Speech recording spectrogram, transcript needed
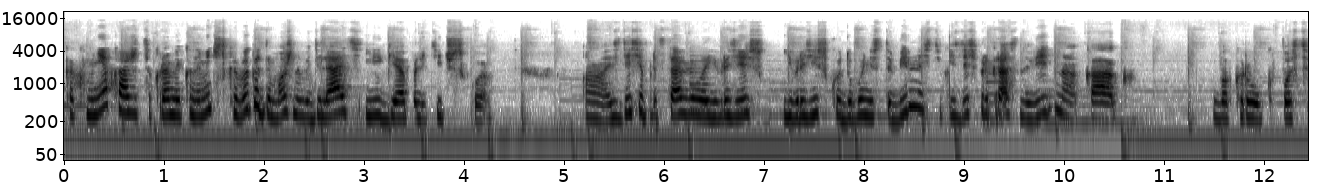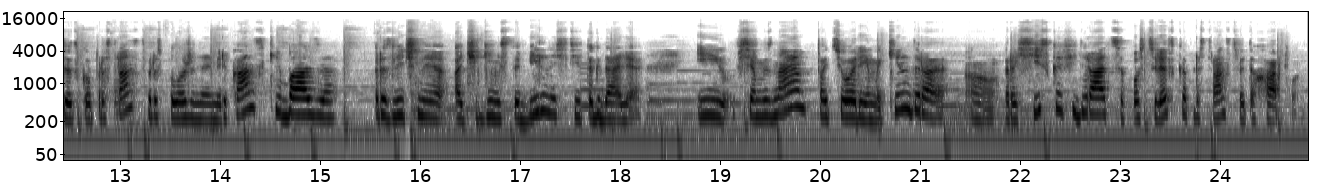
как мне кажется, кроме экономической выгоды можно выделять и геополитическую. А, здесь я представила евразийскую, евразийскую дугу нестабильности, и здесь прекрасно видно, как вокруг постсоветского пространства расположены американские базы, различные очаги нестабильности и так далее. И все мы знаем по теории Маккиндера, а, Российская Федерация, постсоветское пространство — это Хартланд.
